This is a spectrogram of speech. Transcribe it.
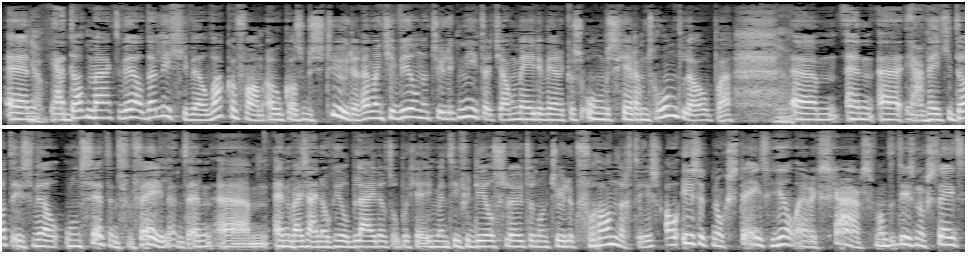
En ja. ja. dat maakt wel, daar lig je wel wakker van, ook als bestuurder. Hè? Want je wil natuurlijk niet dat jouw medewerkers onbeschermd rondlopen. Ja. Um, en ja, weet je, dat is wel ontzettend vervelend. En, um, en wij zijn ook heel blij dat op een gegeven moment die verdeelsleutel natuurlijk veranderd is. Al is het nog steeds heel erg schaars. Want het is nog steeds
